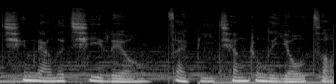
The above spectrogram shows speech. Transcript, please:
清凉的气流在鼻腔中的游走，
